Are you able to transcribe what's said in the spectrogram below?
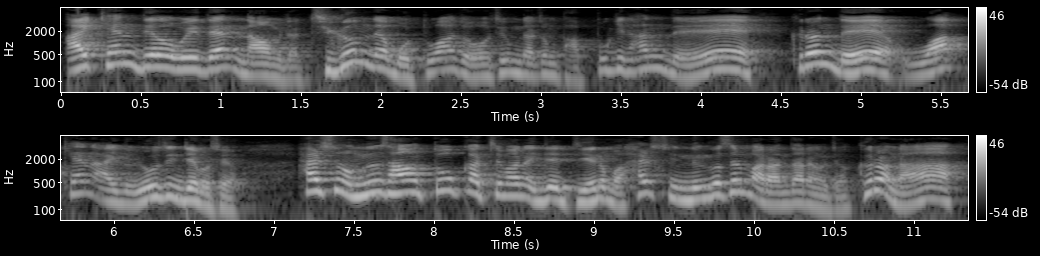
I can deal with that now입니다. 지금 내가 못 도와줘. 지금 나 좀 바쁘긴 한데 그런데 what can I do? 여기서 이제 보세요. 할 수는 없는 상황 똑같지만 이제 뒤에는 뭐 할 수 있는 것을 말한다는 거죠. 그러나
